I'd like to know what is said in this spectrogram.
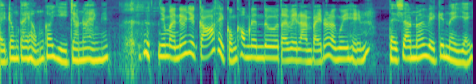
tại trong tay không có gì cho nó ăn hết. Nhưng mà nếu như có thì cũng không nên đưa tại vì làm vậy rất là nguy hiểm. Tại sao nói về cái này vậy?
